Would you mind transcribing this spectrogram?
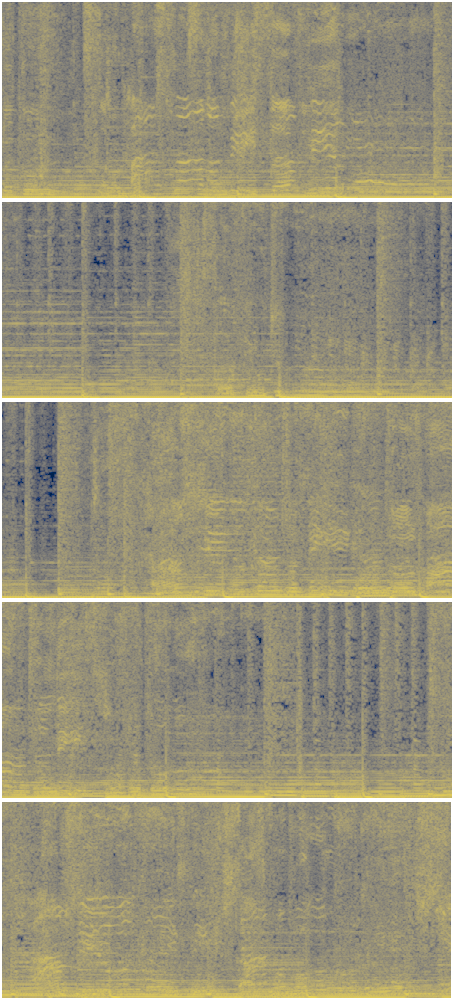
sufletul Să nu las, să nu vii, să fiu Să fiu tu. Am știut că într-o zi gândul va întâlni sufletul. Am știut că existi și azi mă bucur că ești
